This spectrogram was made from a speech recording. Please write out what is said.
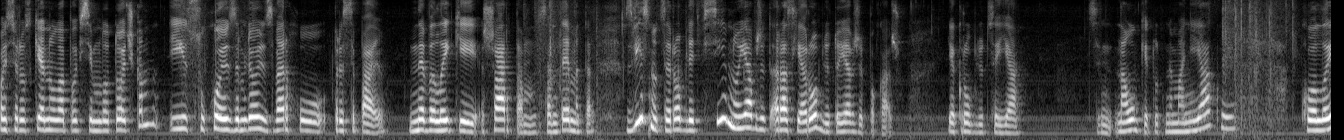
Ось розкинула по всім лоточкам і сухою землею зверху присипаю. Невеликий шар, там сантиметр. Звісно, це роблять всі, але я вже раз я роблю, то я вже покажу, як роблю це я. Це, науки тут нема ніякої. Коли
